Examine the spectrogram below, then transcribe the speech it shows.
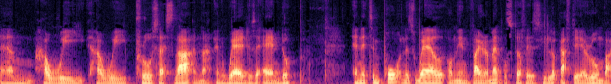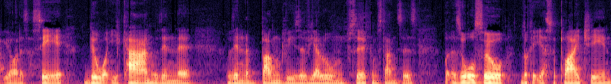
um, how we how we process that and that, and where does it end up. And it's important as well on the environmental stuff is you look after your own backyard, as I say, do what you can within the within the boundaries of your own circumstances. But there's also look at your supply chain,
